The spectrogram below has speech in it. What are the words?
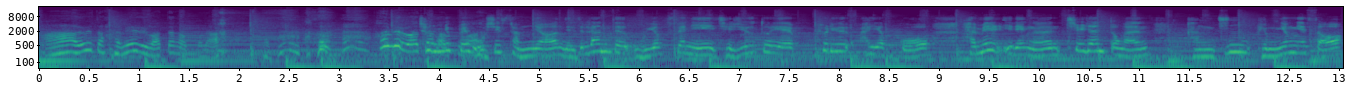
아 여기도 하멜이 왔다 갔구나. 하멜 왔다 갔구나. 1653년 네덜란드 무역선이 제주도에 표류하였고 하멜 일행은 7년 동안 강진 병영에서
